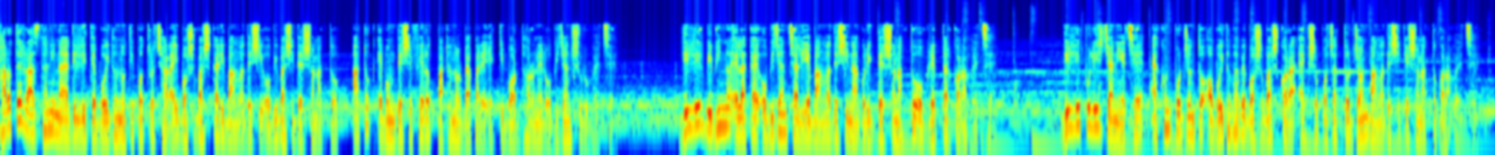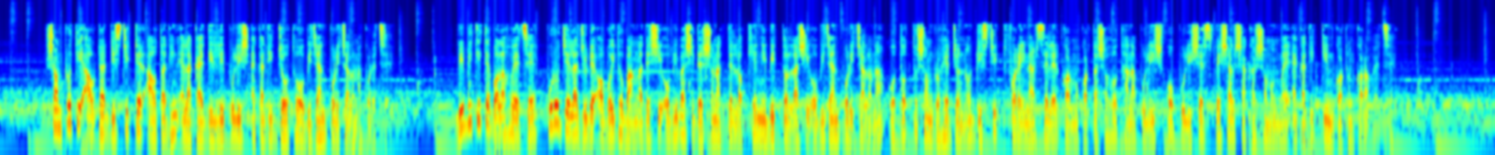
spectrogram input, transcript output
ভারতের রাজধানী নয়াদিল্লিতে বৈধ নথিপত্র ছাড়াই বসবাসকারী বাংলাদেশি অভিবাসীদের শনাক্ত, আটক এবং দেশে ফেরত পাঠানোর ব্যাপারে একটি বড় ধরনের অভিযান শুরু হয়েছে। দিল্লির বিভিন্ন এলাকায় অভিযান চালিয়ে বাংলাদেশি নাগরিকদের শনাক্ত ও গ্রেপ্তার করা হয়েছে। দিল্লি পুলিশ জানিয়েছে, এখন পর্যন্ত অবৈধভাবে বসবাস করা একশ পঁচাত্তর জন বাংলাদেশিকে শনাক্ত করা হয়েছে। সম্প্রতি আউটার ডিস্ট্রিক্টের আওতাধীন এলাকায় দিল্লি পুলিশ একাধিক যৌথ অভিযান পরিচালনা করেছে। বিবৃতিতে বলা হয়েছে, পুরো জেলা জুড়ে অবৈধ বাংলাদেশি অভিবাসীদের শনাক্তের লক্ষ্যে নিবিড় তল্লাশি অভিযান পরিচালনা ও তথ্য সংগ্রহের জন্য ডিস্ট্রিক্ট ফরেইনার সেলের কর্মকর্তাসহ থানা পুলিশ ও পুলিশের স্পেশাল শাখার সমন্বয়ে একাধিক টিম গঠন করা হয়েছে।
